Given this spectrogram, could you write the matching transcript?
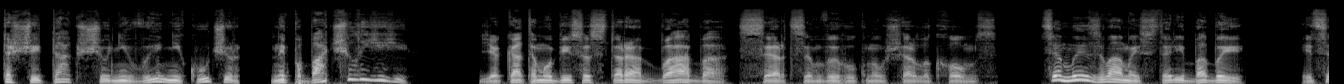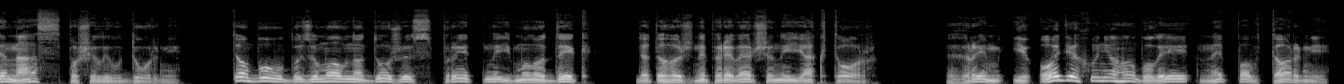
та ще й так, що ні ви, ні кучер не побачили її? Яка там у біса стара баба? серцем вигукнув Шерлок Холмс. Це ми з вами, старі баби, і це нас пошили в дурні. То був, безумовно, дуже спритний молодик, до того ж неперевершений актор. Грим і одяг у нього були неповторні.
